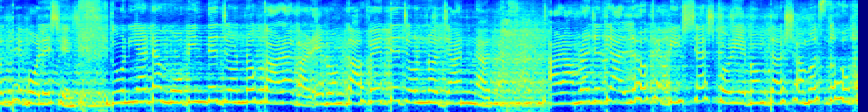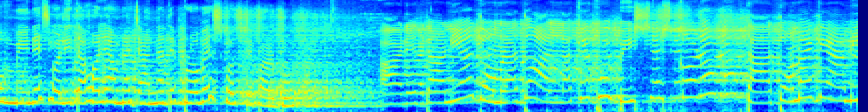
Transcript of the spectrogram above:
মধ্যে বলেছেন দুনিয়াটা মবিনদের জন্য কারাগার এবং কাফেরদের জন্য জান্নাত। আর আমরা যদি আল্লাহকে বিশ্বাস করি এবং তার সমস্ত হুকুম মেনে চলি তাহলে আমরা জান্নাতে প্রবেশ করতে পারব। আরে তানিয়া তোমরা তো আল্লাহকে খুব বিশ্বাস করো। তা তোমাকে আমি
